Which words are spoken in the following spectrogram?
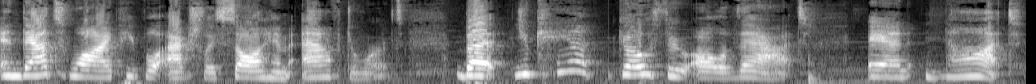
And that's why people actually saw him afterwards. But you can't go through all of that and not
